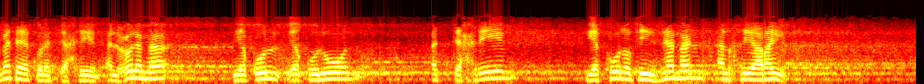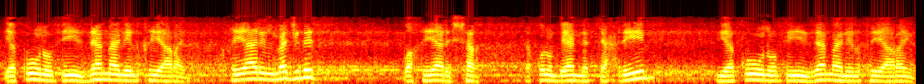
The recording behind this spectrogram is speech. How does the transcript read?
متى يكون التحريم؟ العلماء يقول يقولون التحريم يكون في زمن الخيارين. يكون في زمن الخيارين. خيار المجلس وخيار الشرط يقولون بأن التحريم يكون في زمن الخيارين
